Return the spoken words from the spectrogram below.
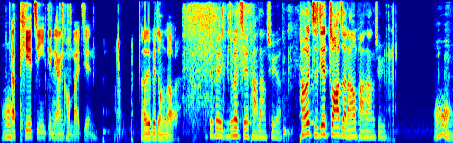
哦要，贴近一点点按空白键。然后就被撞到了。就可以你就可以直接爬上去了。他会直接抓着然后爬上去。哦，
